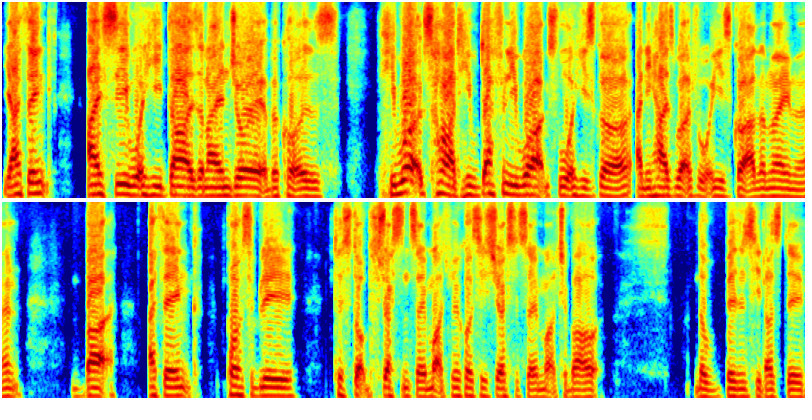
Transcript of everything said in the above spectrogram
yeah, I think I see what he does and I enjoy it because he works hard. He definitely works for what he's got, and he has worked for what he's got at the moment. But I think possibly to stop stressing so much because he stresses so much about the business he does do.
